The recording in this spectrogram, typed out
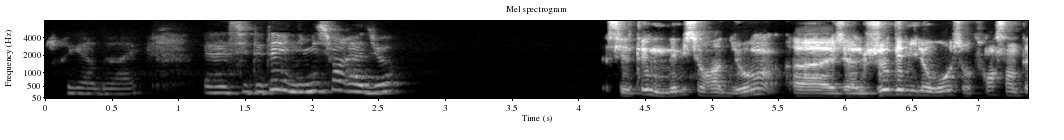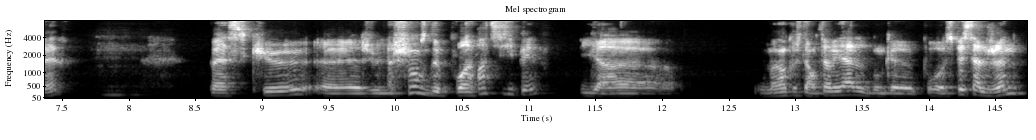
Je regarderai. Euh, si t'étais une émission radio, Si c'était une émission radio, euh, j'ai le jeu des 1000 euros sur France Inter parce que euh, j'ai eu la chance de pouvoir participer il y a maintenant que j'étais en terminale, donc euh, pour spécial jeune.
